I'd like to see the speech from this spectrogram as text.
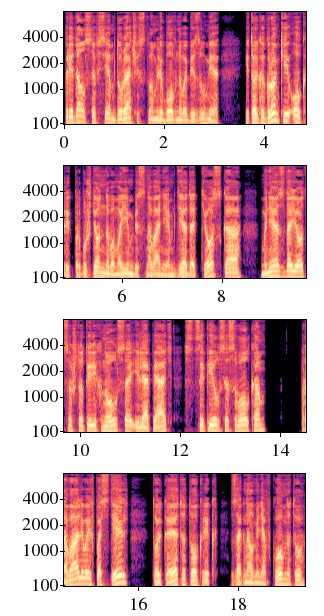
предался всем дурачествам любовного безумия, и только громкий окрик, пробужденного моим беснованием деда «Тезка!» Мне сдается, что ты рехнулся или опять сцепился с волком. Проваливай в постель, только этот окрик загнал меня в комнату,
